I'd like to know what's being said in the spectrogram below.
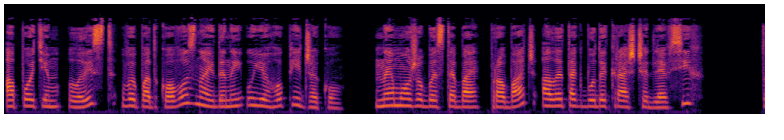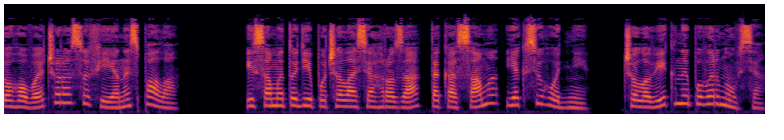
А потім лист, випадково знайдений у його піджаку. Не можу без тебе, пробач, але так буде краще для всіх. Того вечора Софія не спала. І саме тоді почалася гроза, така сама, як сьогодні. Чоловік не повернувся.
